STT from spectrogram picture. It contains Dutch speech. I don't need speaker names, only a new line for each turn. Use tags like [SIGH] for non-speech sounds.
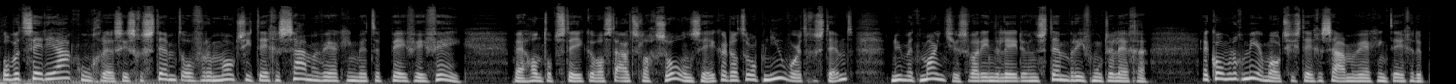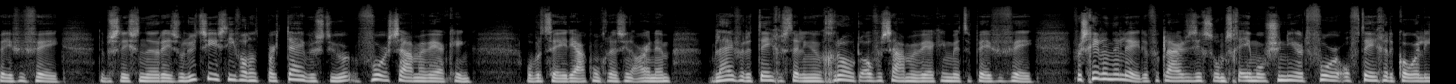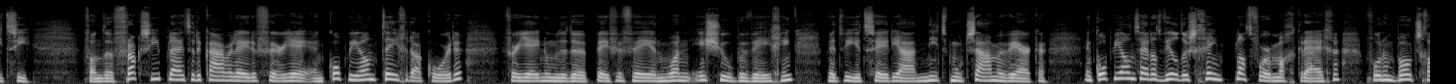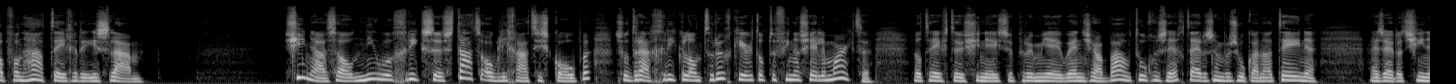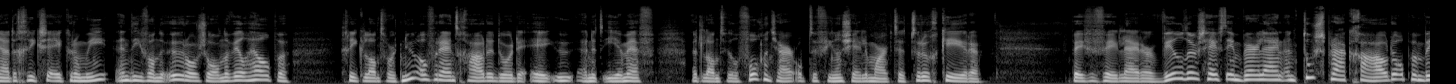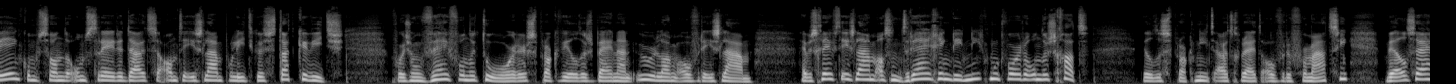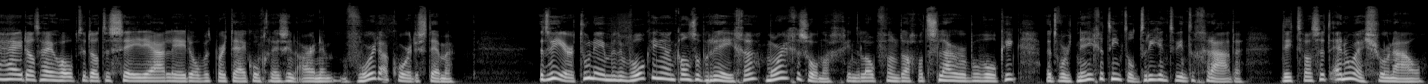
Op het CDA-congres is gestemd over een motie tegen samenwerking met de PVV. Bij handopsteken was de uitslag zo onzeker dat er opnieuw wordt gestemd, nu met mandjes waarin de leden hun stembrief moeten leggen. Er komen nog meer moties tegen samenwerking tegen de PVV. De beslissende resolutie is die van het partijbestuur voor samenwerking. Op het CDA-congres in Arnhem blijven de tegenstellingen groot over samenwerking met de PVV. Verschillende leden verklaarden zich soms geëmotioneerd voor of tegen de coalitie. Van de fractie pleiten de Kamerleden Ferrier en Koppian tegen de akkoorden. Ferrier noemde de PVV een one-issue-beweging met wie het CDA niet moet samenwerken. En Koppian zei dat Wilders geen platform mag krijgen voor een boodschap van haat tegen de islam. China zal nieuwe Griekse staatsobligaties kopen zodra Griekenland terugkeert op de financiële markten. Dat heeft de Chinese premier Wen Jiabao toegezegd tijdens een bezoek aan Athene. Hij zei dat China de Griekse economie en die van de eurozone wil helpen. Griekenland wordt nu overeind gehouden door de EU en het IMF. Het land wil volgend jaar op de financiële markten terugkeren. PVV-leider Wilders heeft in Berlijn een toespraak gehouden op een bijeenkomst van de omstreden Duitse anti-islampoliticus Statkewitsch. Voor zo'n 500 toehoorders sprak Wilders bijna een uur lang over de islam. Hij beschreef de islam als een dreiging die niet moet worden onderschat. Wilders sprak niet uitgebreid over de formatie. Wel zei hij dat hij hoopte dat de CDA-leden op het partijcongres in Arnhem voor de akkoorden stemmen. Het weer, toenemende wolking en kans op regen. Morgen zonnig. In de loop van de dag wat sluierbewolking. Het wordt 19 tot 23 graden. Dit was het NOS Journaal.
